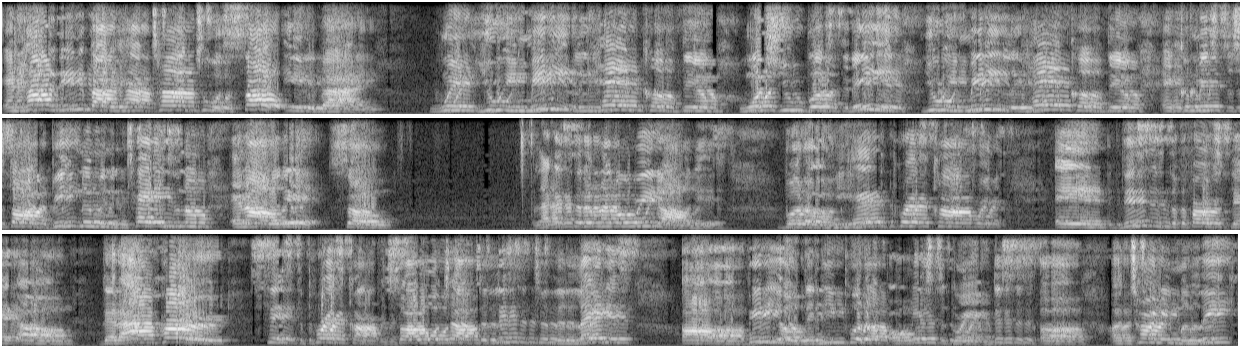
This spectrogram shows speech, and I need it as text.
And how did anybody have time to assault anybody when you immediately handcuff them once you busted in? You immediately handcuff them and commence to start beating them and tasing them and all of that. So like I said, I'm not gonna read all this, but um, he had the press conference, and this is the first that um that I've heard since the press conference. So I want y'all to listen to the latest uh, video that he put up on Instagram. This is uh, Attorney Malik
